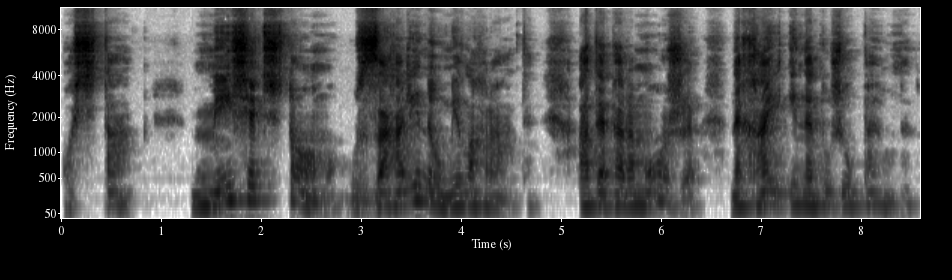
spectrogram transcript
Ось так. Місяць тому взагалі не вміла грати, а тепер може, нехай і не дуже впевнено.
